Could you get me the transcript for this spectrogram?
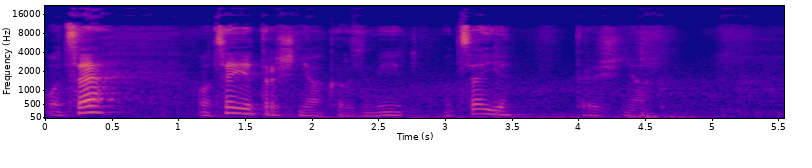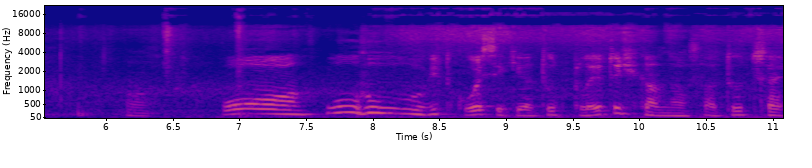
Оце, оце є трешняк, розумієте? Оце є трешняк. О, угу, відкосики, а тут плиточка в нас, а тут це.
